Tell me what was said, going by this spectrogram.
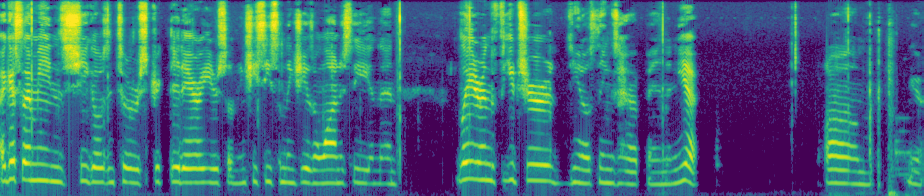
I guess that means she goes into a restricted area or something. She sees something she doesn't want to see, and then later in the future, you know, things happen, and yeah. Um, yeah.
